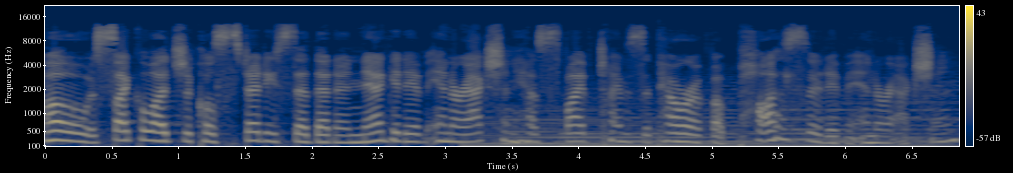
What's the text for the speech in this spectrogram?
Oh, psychological study said that a negative interaction has five times the power of a positive interaction.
